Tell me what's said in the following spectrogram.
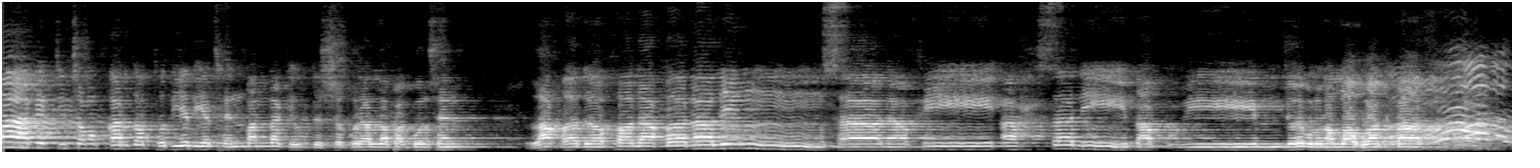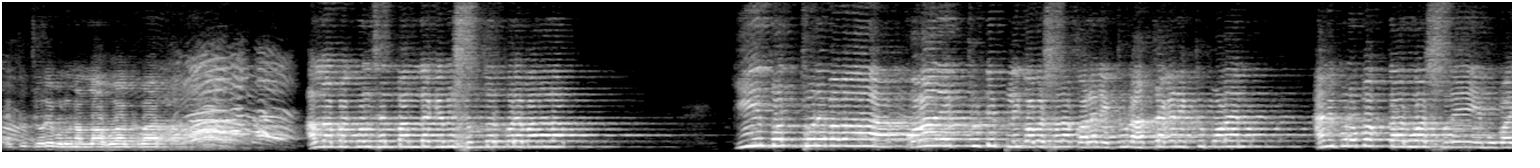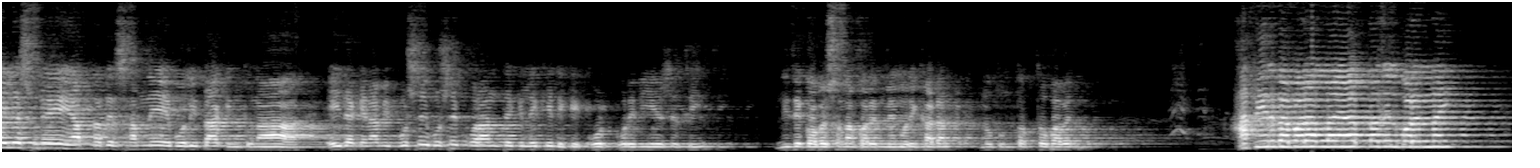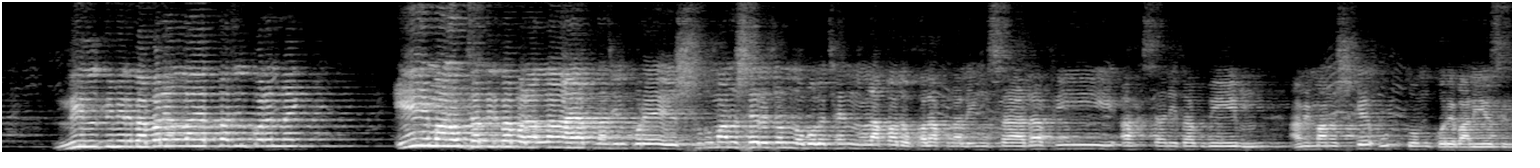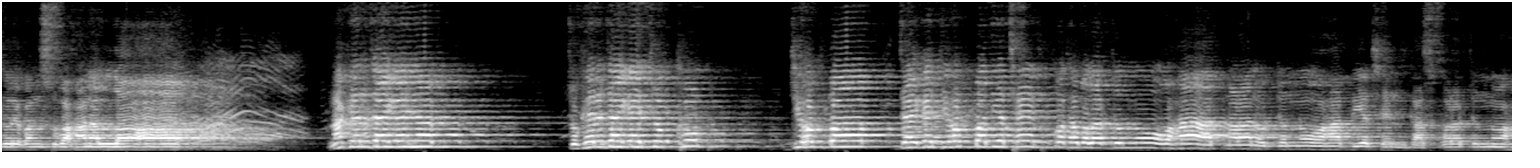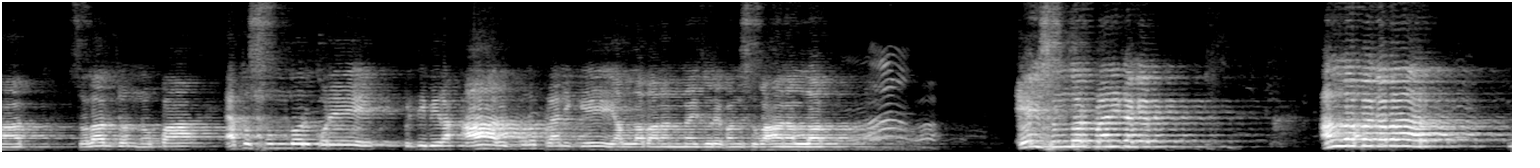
পাক একটি চমৎকার তথ্য দিয়ে দিয়েছেন, বান্দাকে উদ্দেশ্য করে আল্লাহ পাক বলছেন, লাকাদ খালাকনাল ইনসানা ফি আহসানি তাকওয়িম। জোরে বলুন, আল্লাহু আকবার। একটু জোরে বলুন, আল্লাহু আকবার। আল্লাহ পাক বলছেন, বান্দাকে আমি সুন্দর করে বানালাম। কি তথ্য রে বাবা? কোরআন একটু টিপলি, গবেষণা করেন, একটু রাত জাগেন, একটু পড়েন। আমি কোন বক্তার শুনে, মোবাইলে শুনে আপনাদের সামনে বলি তা কিন্তু না। এই দেখেন, আমি বসে বসে কোরআন থেকে লিখে লিখে কোট করে নিয়ে এসেছি। নিজে গবেষণা করেন, মেমরি খাটান, নতুন তথ্য পাবেন। হাতির ব্যাপারে আল্লাহ নাজিল করেন নাই। নীল তিমির ব্যাপারে আল্লাহ নাজিল করেন নাই। এই মানব জাতির ব্যাপারে আল্লাহ আয়াত নাজিল করে শুধু মানুষের জন্য বলেছেন, লাকাদ খলাকনাল ইনসানা ফি আহসানি তাকওয়িম। আমি মানুষকে উত্তম করে বানিয়েছি ধরে বান সুবহানাল্লাহ। নাকের জায়গায় নাক, চোখের জায়গায় চক্ষু জিহব্বা জায়গায় জিহব্বা দিয়েছেন কথা বলার জন্য, হাত নাড়ানোর জন্য, হাত দিয়েছেন কাজ করার জন্য, হাত চলার জন্য, পা এত সুন্দর করে পৃথিবীর আর কোন প্রাণীকে আল্লাহ বানান নাই, জোরে কান সুবাহান আল্লাহ এই সুন্দর প্রাণীটাকে আল্লাহ পাক আবার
